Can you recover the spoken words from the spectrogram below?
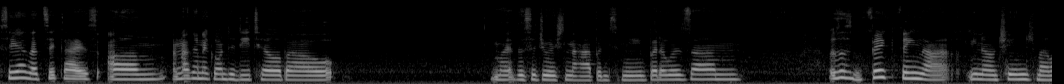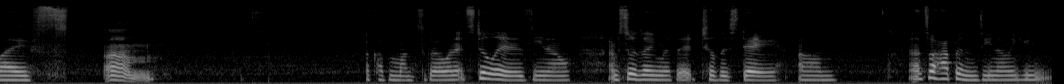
So yeah, that's it guys. Um I'm not going to go into detail about my the situation that happened to me, but it was um it was this big thing that, you know, changed my life um a couple months ago and it still is, you know. I'm still dealing with it till this day. Um and that's what happens, you know, you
